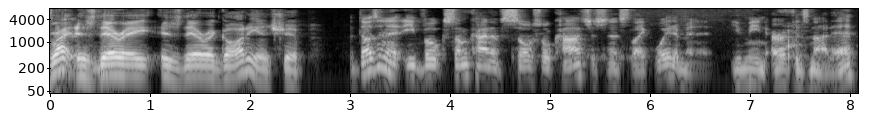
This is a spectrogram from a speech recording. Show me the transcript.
right. Is there a is there a guardianship? doesn't it evoke some kind of social consciousness like wait a minute you mean earth is not it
